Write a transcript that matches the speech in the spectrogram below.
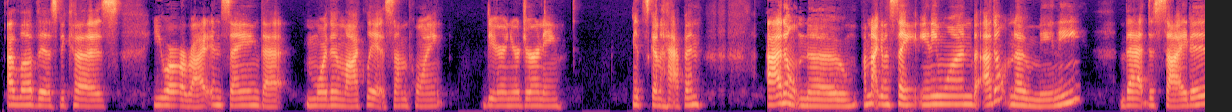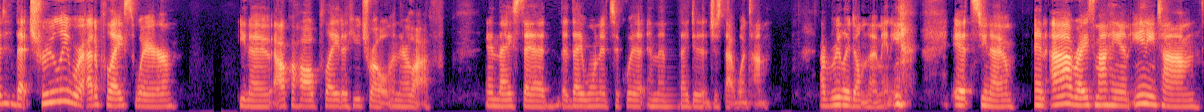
I love this because you are right in saying that more than likely at some point during your journey, it's going to happen. I don't know, I'm not going to say anyone, but I don't know many that decided that truly were at a place where, you know, alcohol played a huge role in their life. And they said that they wanted to quit and then they did it just that one time. I really don't know many. It's, you know, and I raise my hand anytime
